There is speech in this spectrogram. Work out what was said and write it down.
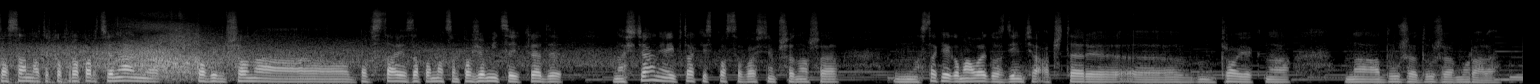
ta sama, tylko proporcjonalnie powiększona powstaje za pomocą poziomicy i kredy na ścianie i w taki sposób właśnie przenoszę mm, z takiego małego zdjęcia A4 y, projekt na, na duże, duże murale.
